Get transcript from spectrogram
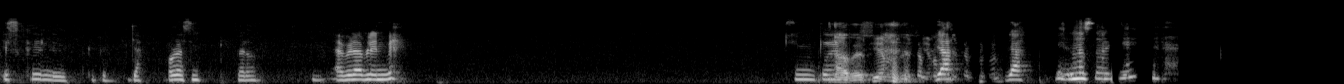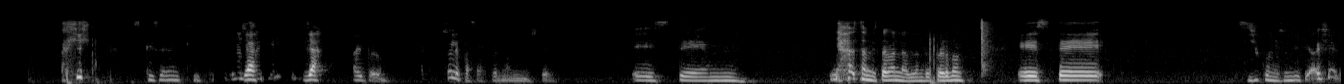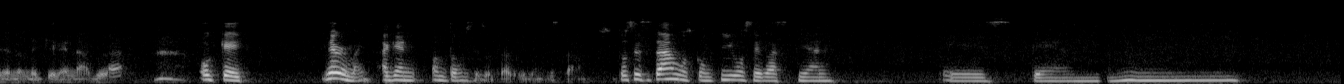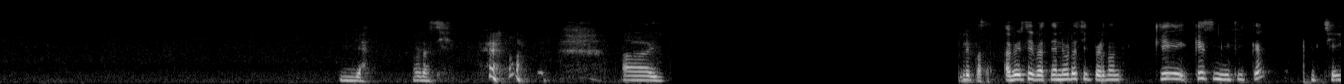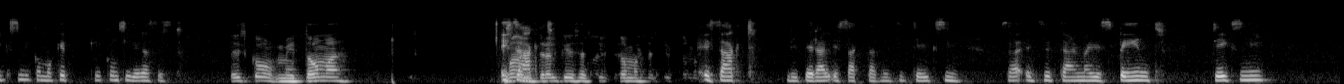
Es que le. Ya, ahora sí, perdón. A ver, háblenme. Sí, ¿Sí me escucha, profa? Ya, ya. ¿Ya nos oye? Es que se ven que. ¿Nos Ya. Ya, ay, perdón. Suele pasar, perdonen ustedes. Este, mm, ya hasta me estaban hablando, perdón. Este, si yo conozco, dije, ay, ya no me quieren hablar. Ok, never mind. Again, entonces, otra vez, ¿dónde estábamos? Entonces, estábamos contigo, Sebastián. Este, mm, ya, ahora sí. Ay. ¿Qué le pasa? A ver, Sebastián, ahora sí, perdón. ¿Qué, qué significa? It takes me, como ¿qué consideras esto? Es como me toma. Exacto, literal que es así, toma. exacto, literal, exactamente, it takes me. O sea, it's the time I spent, takes me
